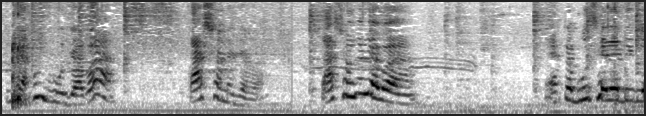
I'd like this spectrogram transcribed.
তুমি এখন ভু যাবা? কার সঙ্গে যাবা? কার সঙ্গে যাবা? একটা ভু ছেড়ে দিল।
